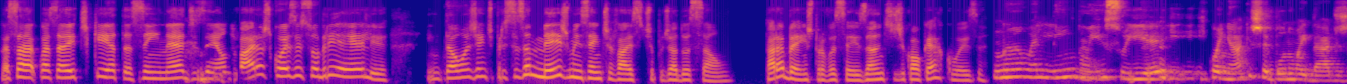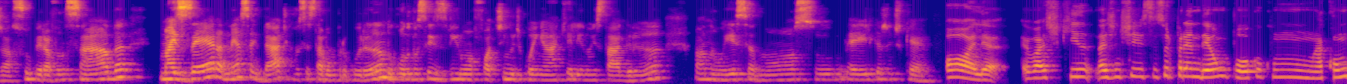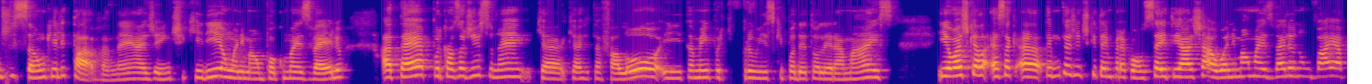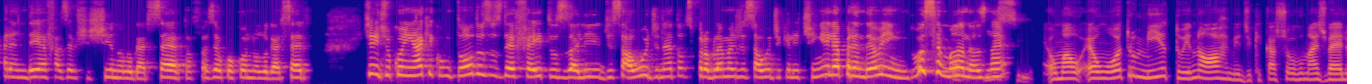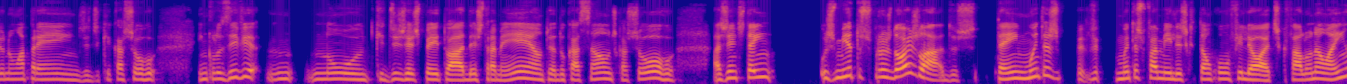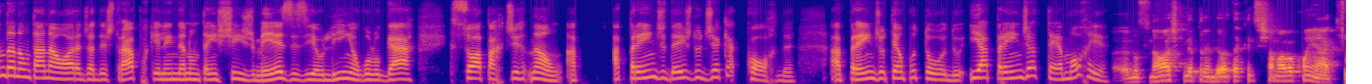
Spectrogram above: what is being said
com essa, com essa etiqueta, assim, né? Dizendo várias coisas sobre ele. Então, a gente precisa mesmo incentivar esse tipo de adoção. Parabéns para vocês, antes de qualquer coisa. Não, é lindo é. isso. E, e, e Conhaque chegou numa idade já super avançada, mas era nessa idade que vocês estavam procurando, quando vocês viram uma fotinho de Conhaque ali no Instagram. Ah, não, esse é nosso, é ele que a gente quer. Olha, eu acho que a gente se surpreendeu um pouco com a condição que ele estava, né? A gente queria um animal um pouco mais velho, até por causa disso, né, que a, que a Rita falou, e também para o uísque poder tolerar mais. E eu acho que ela, essa, uh, tem muita gente que tem preconceito e acha, ah, o animal mais velho não vai aprender a fazer o xixi no lugar certo, a fazer o cocô no lugar certo. Gente, o conhaque, com todos os defeitos ali de saúde, né? Todos os problemas de saúde que ele tinha, ele aprendeu em duas semanas, né? É, uma, é um outro mito enorme de que cachorro mais velho não aprende, de que cachorro. Inclusive, no que diz respeito a adestramento, educação de cachorro, a gente tem os mitos para os dois lados. Tem muitas, muitas famílias que estão com o filhote que falam: não, ainda não está na hora de adestrar, porque ele ainda não tem X meses, e eu li em algum lugar que só a partir. Não, a aprende desde o dia que acorda, aprende o tempo todo e aprende até morrer. No final, acho que ele aprendeu até que ele se chamava conhaque.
